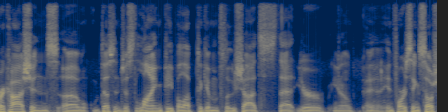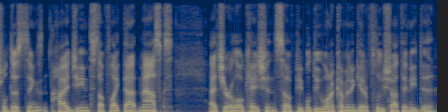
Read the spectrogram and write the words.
precautions, uh, doesn't just line people up to give them flu shots. That you're, you know, uh, enforcing social distancing, hygiene, stuff like that, masks at your location. So if people do want to come in and get a flu shot, they need to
